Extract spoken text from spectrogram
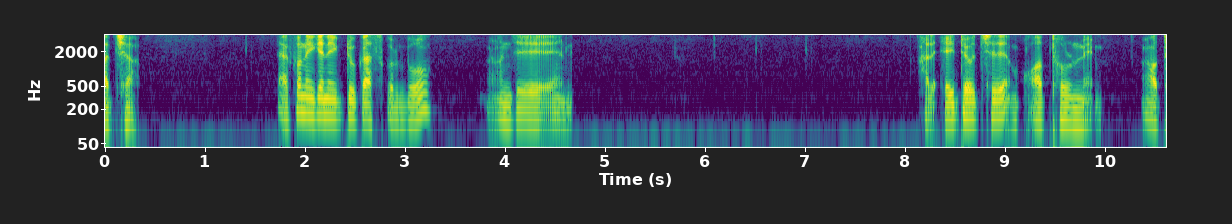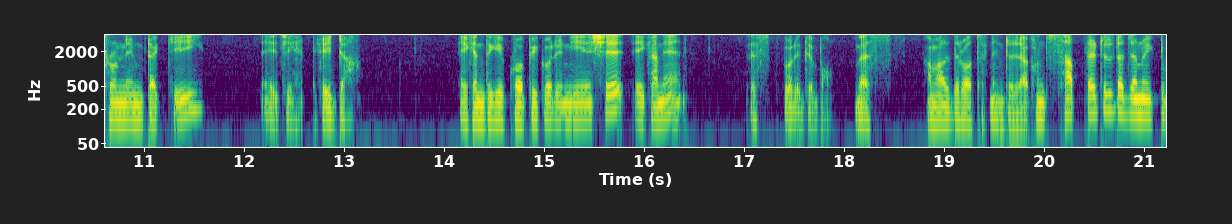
আচ্ছা এখন এখানে একটু কাজ করব যে আর এইটা হচ্ছে অথর নেম অথর নেমটা কি? এই যে এইটা। এখান থেকে কপি করে নিয়ে এসে এখানে পেস্ট করে দেব। ব্যাস, আমাদের অথর এখন সাবটাইটেলটা যেন একটু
